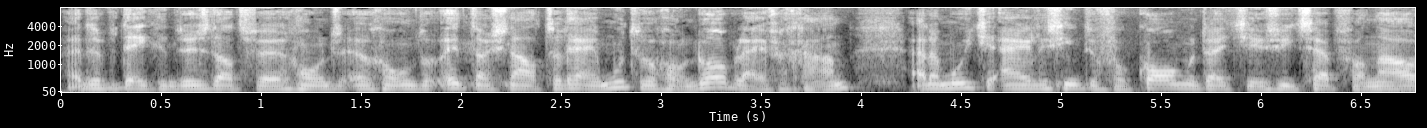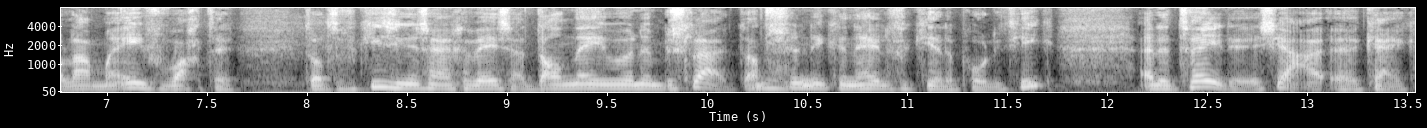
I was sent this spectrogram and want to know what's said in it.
Dat betekent dus dat we gewoon, eh, gewoon op internationaal terrein moeten we gewoon door blijven gaan. En dan moet je eigenlijk zien te voorkomen dat je zoiets hebt van... nou, laat maar even wachten tot de verkiezingen zijn geweest... en dan nemen we een besluit. Dat vind ik een hele verkeerde politiek. En de tweede is, ja, eh, kijk,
